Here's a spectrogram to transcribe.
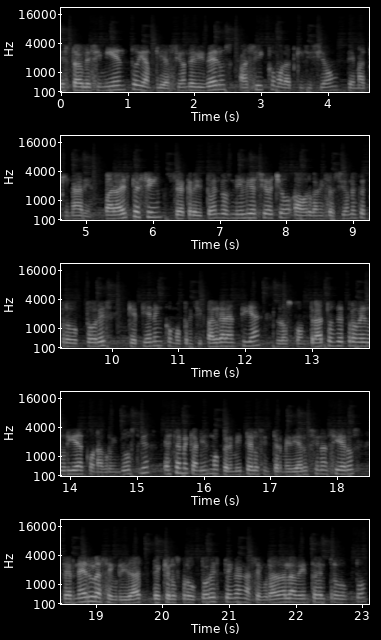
establecimiento y ampliación de viveros, así como la adquisición de maquinaria. Para este fin, se acreditó en 2018 a organizaciones de productores que tienen como principal garantía los contratos de proveeduría con agroindustrias. Este mecanismo permite a los intermediarios financieros tener la seguridad de que los productores tengan asegurada la venta del producto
